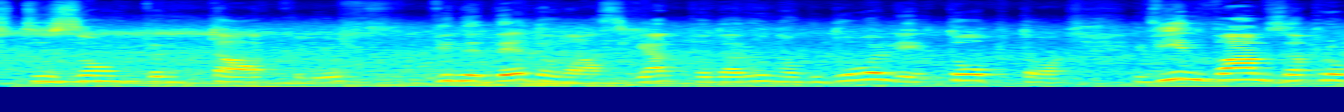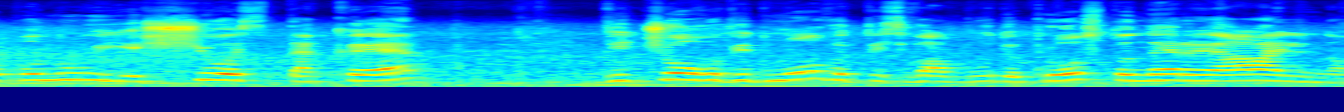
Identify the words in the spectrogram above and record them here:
З тузом пентаклів. Він іде до вас як подарунок долі. Тобто він вам запропонує щось таке, від чого відмовитись вам буде просто нереально.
